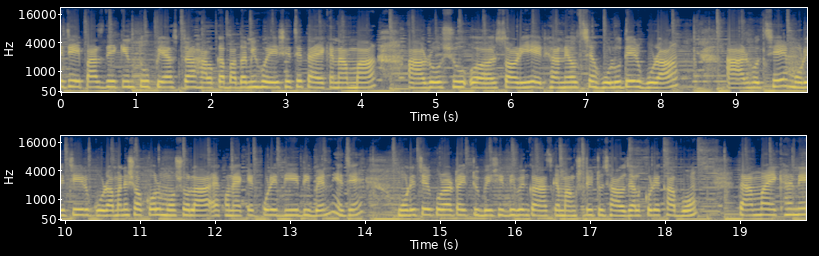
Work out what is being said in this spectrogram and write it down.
এই যে এই পাশ দিয়ে কিন্তু পেঁয়াজটা হালকা বাদামি হয়ে এসেছে, তাই এখানে আম্মা রসু সরি এখানে হচ্ছে হলুদের গুঁড়া, আর হচ্ছে মরিচের গুঁড়া মানে সকল মশলা এখন এক এক করে দিয়ে দিবেন। এই যে মরিচের গুঁড়াটা একটু বেশি দিবেন, কারণ আজকে মাংসটা একটু ঝাল ঝাল করে খাব। তা আম্মা এখানে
